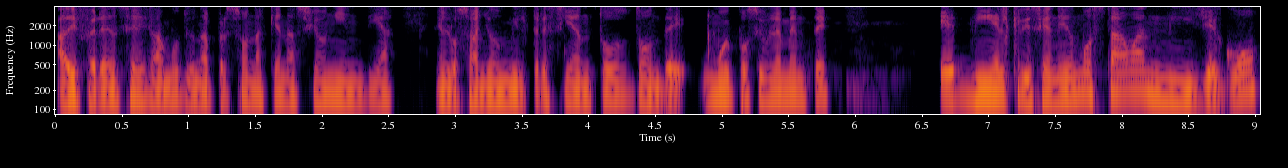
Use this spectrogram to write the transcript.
a diferencia, digamos, de una persona que nació en India en los años 1300, donde muy posiblemente eh, ni el cristianismo estaba, ni llegó,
